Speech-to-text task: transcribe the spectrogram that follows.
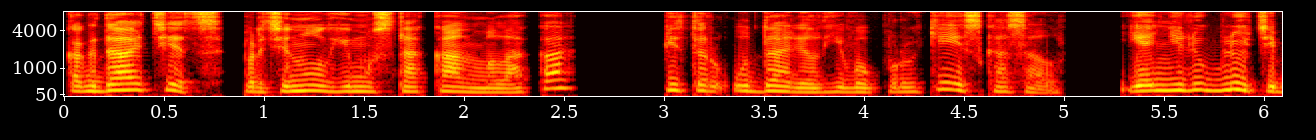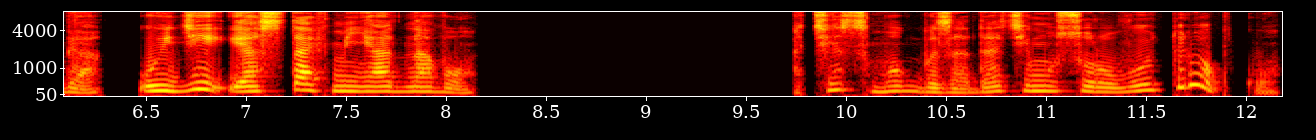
Когда отец протянул ему стакан молока, Питер ударил его по руке и сказал я не люблю тебя. Уйди и оставь меня одного». Отец мог бы задать ему суровую трёпку,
